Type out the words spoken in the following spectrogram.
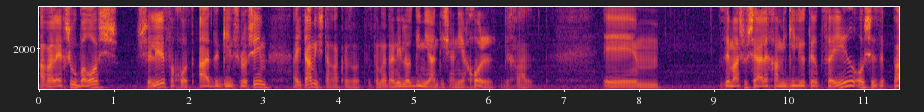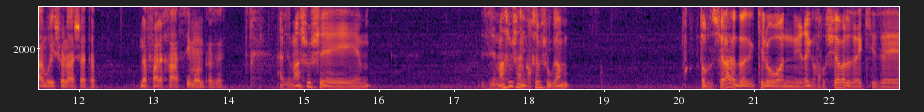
אבל איכשהו בראש, שלי לפחות, עד גיל 30, הייתה משטרה כזאת. זאת אומרת, אני לא דמיינתי שאני יכול בכלל. אמ, זה משהו שהיה לך מגיל יותר צעיר, או שזה פעם ראשונה שאתה נפל לך אסימון כזה? אז זה משהו ש... זה משהו שאני חושב שהוא גם טוב, זו שאלה, כאילו, אני רגע חושב על זה, כי זה...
